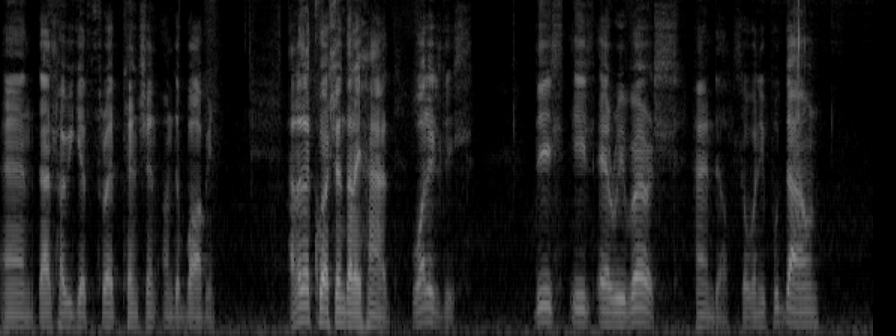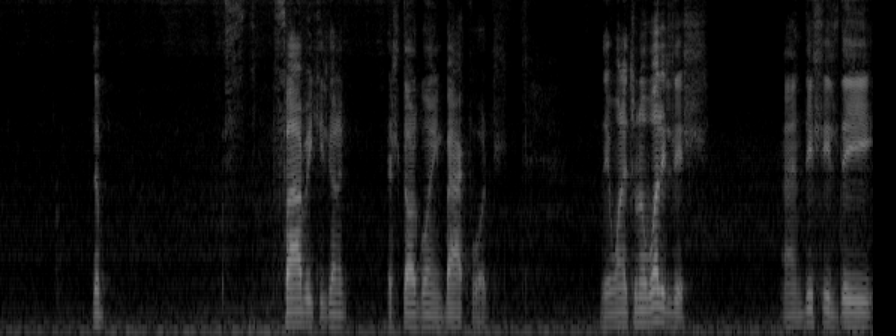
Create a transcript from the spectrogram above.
and that's how you get thread tension on the bobbin. Another question that I had what is this this is a reverse handle. So when you put down the fabric is gonna start going backwards. They wanted to know what is this. And this is the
